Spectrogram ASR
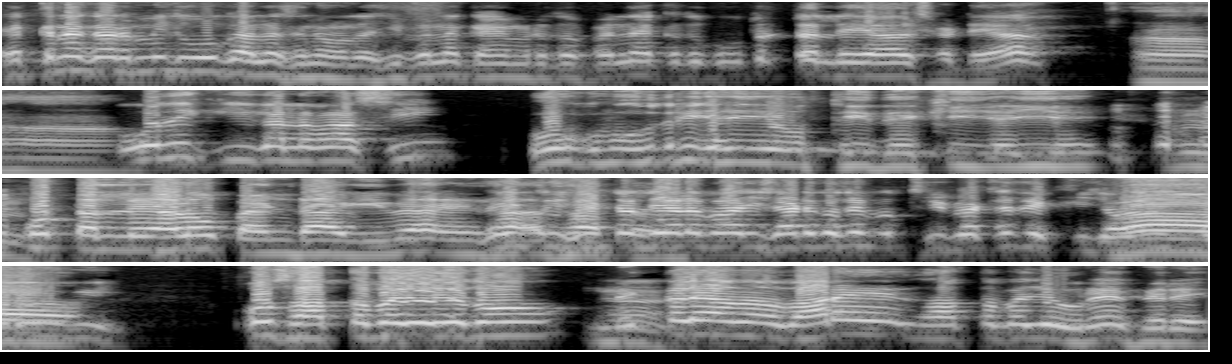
ਇੱਕ ਨਾ ਗਰਮੀ ਤੋਂ ਉਹ ਗੱਲ ਸੁਣਾਉਂਦਾ ਸੀ ਪਹਿਲਾਂ ਕੈਮਰੇ ਤੋਂ ਪਹਿਲਾਂ ਇੱਕ ਤਾਂ ਕਬੂਤਰ ਟੱਲੇ ਵਾਲ ਛੱਡਿਆ। ਹਾਂ ਹਾਂ। ਉਹਦੀ ਕੀ ਗੱਲਬਾਤ ਸੀ? ਉਹ ਕਬੂਤਰੀ ਆਈ ਉੱਥੇ ਹੀ ਦੇਖੀ ਜਾਈਏ ਉਹ ਟੱਲੇ ਵਾਲੋ ਪਿੰਡ ਆ ਗਈ ਮੈਂ ਨਹੀਂ ਤੁਸੀਂ ਟੱਲੇ ਵਾਲੇ ਬਾਜੀ ਛੱਡ ਕੇ ਉੱਥੇ ਉੱਥੇ ਬੈਠੇ ਦੇਖੀ ਹਾਂ। ਜਾਓ ਉਹ 7 ਵਜੇ ਜਦੋਂ ਨਿਕਲਿਆ ਮੈਂ ਬਾਹਰੇ 7 ਵਜੇ ਉਰੇ ਫਿਰੇ।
